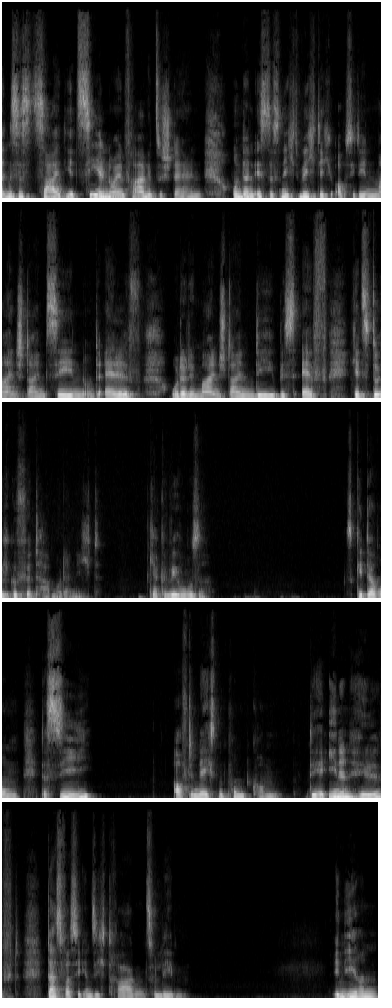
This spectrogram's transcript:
dann ist es Zeit, ihr Ziel neu in Frage zu stellen. Und dann ist es nicht wichtig, ob sie den Meilenstein 10 und 11 oder den Meilenstein D bis F jetzt durchgeführt haben oder nicht. Jacke wie Hose. Es geht darum, dass sie auf den nächsten Punkt kommen, der ihnen hilft, das, was sie in sich tragen, zu leben. In ihren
